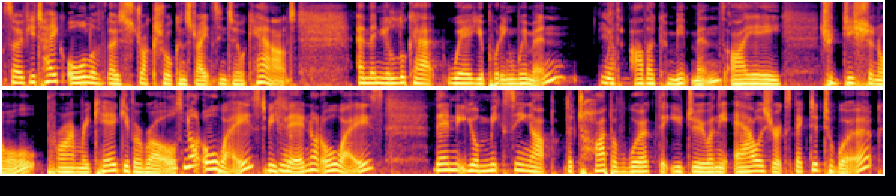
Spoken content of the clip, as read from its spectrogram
So if you take all of those structural constraints into account and then you look at where you're putting women yeah. with other commitments, i.e., traditional primary caregiver roles, not always, to be yeah. fair, not always, then you're mixing up the type of work that you do and the hours you're expected to work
